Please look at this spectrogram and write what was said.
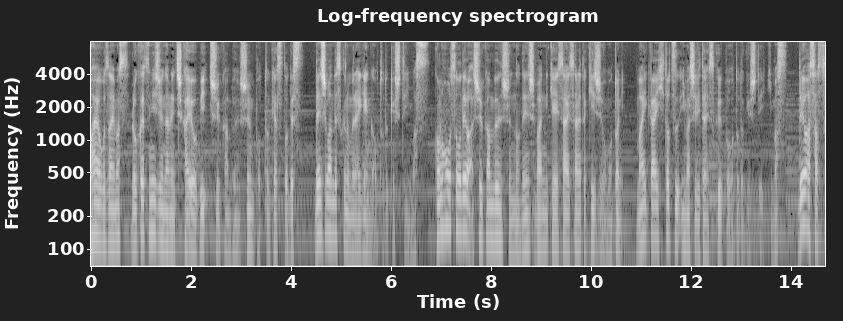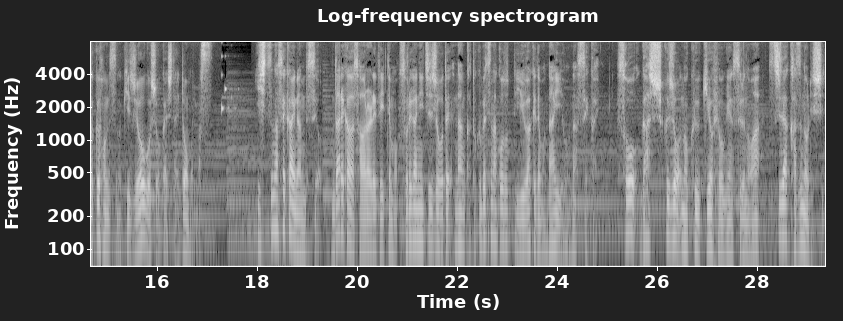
おはようございます。6月27日火曜日、週刊文春ポッドキャストです。電子版デスクの村井源がお届けしています。この放送では週刊文春の電子版に掲載された記事をもとに、毎回一つ今知りたいスクープをお届けしていきます。では早速本日の記事をご紹介したいと思います。異質な世界なんですよ。誰かが触られていても、それが日常でなんか特別なことっていうわけでもないような世界。そう合宿所の空気を表現するのは土田和則氏。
